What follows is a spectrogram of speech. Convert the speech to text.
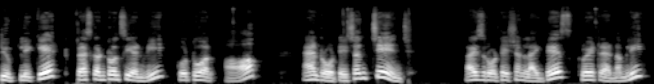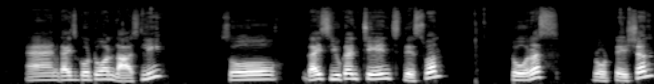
duplicate press Ctrl C and V, go to an up and rotation change. Guys, rotation like this, create randomly and guys go to on lastly. So guys, you can change this one, torus, rotation.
